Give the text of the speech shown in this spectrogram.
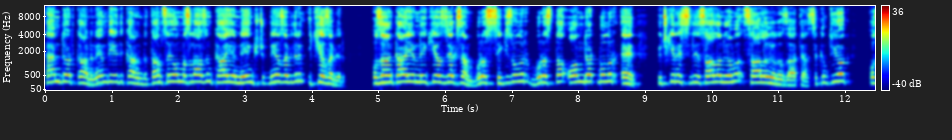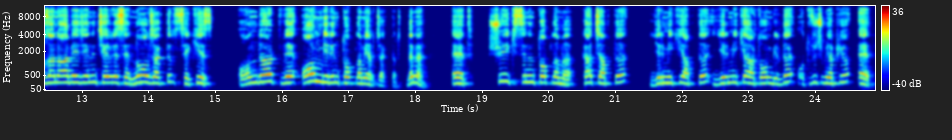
hem 4K'nın hem de 7K'nın da tam sayı olması lazım. K yerine en küçük ne yazabilirim? 2 yazabilirim. O zaman K yerine 2 yazacaksam burası 8 olur. Burası da 14 mi olur? Evet. Üçgen eşitliği sağlanıyor mu? Sağlanıyor da zaten. Sıkıntı yok. O zaman ABC'nin çevresi ne olacaktır? 8, 14 ve 11'in toplamı yapacaktır. Değil mi? Evet. Şu ikisinin toplamı kaç yaptı? 22 yaptı. 22 artı 11 de 33 mü yapıyor? Evet.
